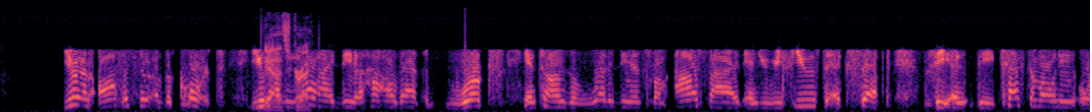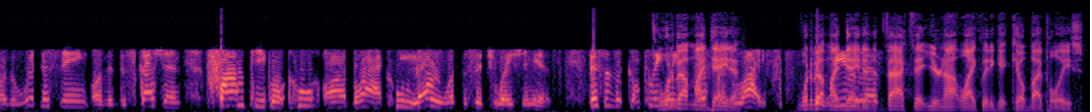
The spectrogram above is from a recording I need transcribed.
You're an officer of the court. You Yeah, have no correct. idea how that works in terms of what it is from our side, and you refuse to accept the uh, the testimony or the witnessing or the discussion from people who are black who know what the situation is. This is a completely What about my data? life. What about my data? live The fact that you're not likely to get killed by police.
